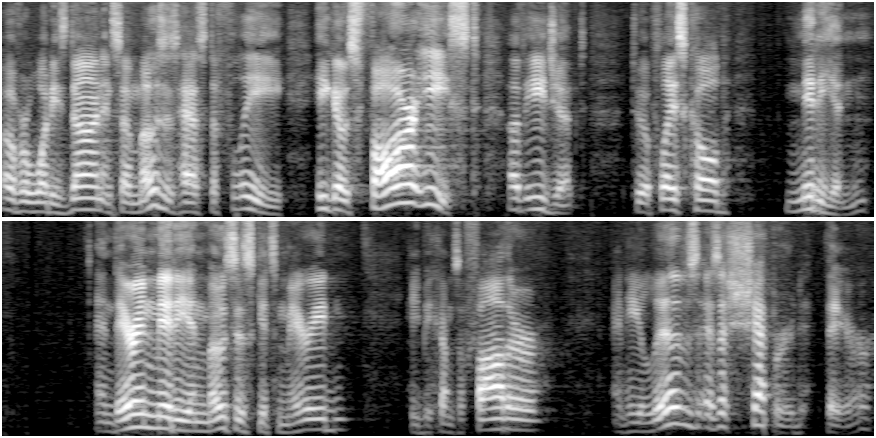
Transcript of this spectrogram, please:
over what he's done, and so Moses has to flee. He goes far east of Egypt to a place called Midian. And there in Midian, Moses gets married, he becomes a father, and he lives as a shepherd there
